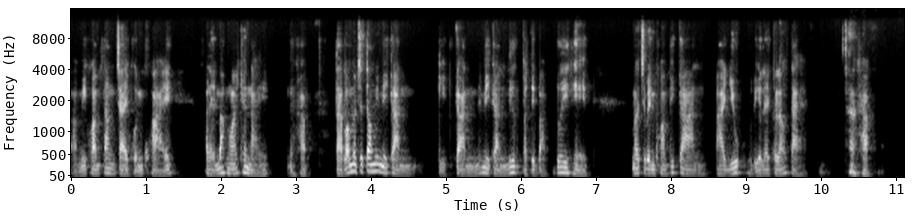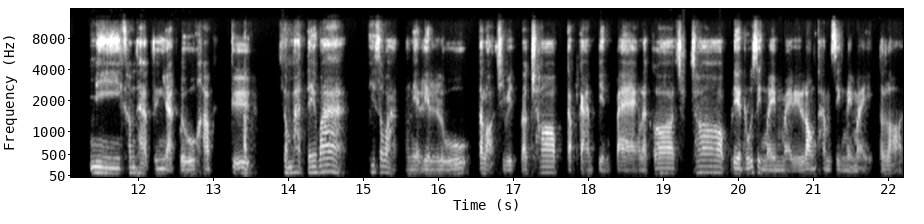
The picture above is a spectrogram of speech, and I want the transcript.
อ่ามีความตั้งใจขวนขวายอะไรมากน้อยแค่ไหนนะครับ แต่ว่ามันจะต้องไม่มีการกีดกันไม่มีการเลือกปฏิบัติด้วยเหตุ มันจะเป็นความพิการอายุหรืออะไรก็แล้วแต่นะครับ มีคำถามถึงอยากรู้ครับ คือสัมผัสได้ว่า พี่สว่างเนี่ยเรียนรู้ตลอดชีวิตแล้วชอบกับการเปลี่ยนแปลง แล้วก็ชอบเรียนรู้สิ่งใหม่ๆ หรือลองทำสิ่งใหม่ ๆ ตลอด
